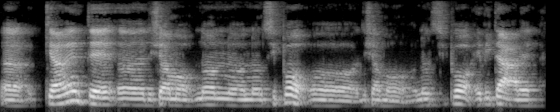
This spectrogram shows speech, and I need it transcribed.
Eh, chiaramente eh, diciamo, non, non, si può, eh, diciamo, non si può evitare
